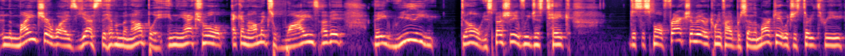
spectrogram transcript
in the mind share wise, yes, they have a monopoly. In the actual economics wise of it, they really don't, especially if we just take just a small fraction of it or 25% of the market, which is $33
